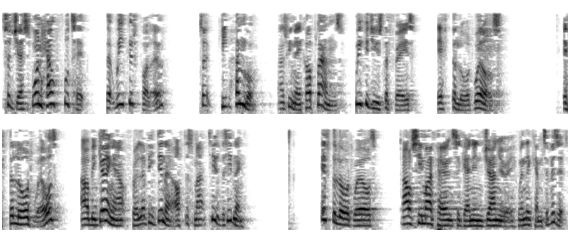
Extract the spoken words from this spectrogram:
suggests one helpful tip that we could follow to keep humble as we make our plans. We could use the phrase, if the Lord wills. If the Lord wills, I'll be going out for a lovely dinner after Smack 2 this evening. If the Lord wills, I'll see my parents again in January when they come to visit.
